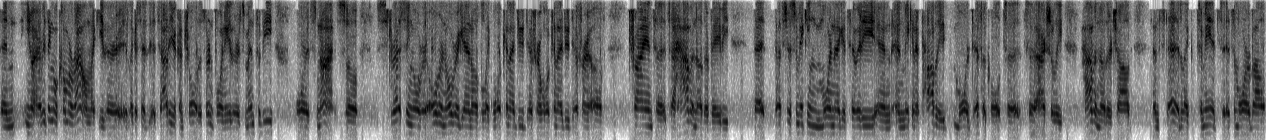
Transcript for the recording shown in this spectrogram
then, you know, everything will come around. Like either, like I said, it's out of your control at a certain point. Either it's meant to be or it's not. So stressing over over and over again of like, what can I do different? What can I do different of trying to to have another baby that that's just making more negativity and and making it probably more difficult to to actually have another child. Instead like to me it's it's more about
